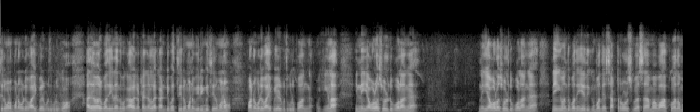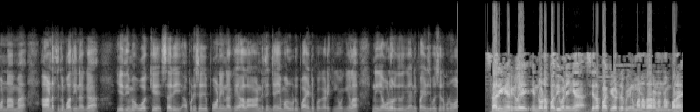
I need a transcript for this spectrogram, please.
திருமணம் பண்ணக்கூடிய வாய்ப்பு ஏற்படுத்தி கொடுக்கும். அதே மாதிரி பார்த்தீங்கன்னா இந்த காலகட்டங்களில் கண்டிப்பாக திருமணம் விரும்பி திருமணம் பண்ணக்கூடிய வாய்ப்பு ஏற்படுத்தி கொடுப்பாங்க. ஓகேங்களா? இன்னும் எவ்வளோ சொல்லிட்டு போகலாங்க இன்னும் எவ்வளோ சொல்லிட்டு போகலாங்க நீங்கள் வந்து பார்த்தீங்கன்னா எதுக்கும் பார்த்தீங்கன்னா சட்ட ரூல்ஸ் பேசாமல் வாக்குவாதம் பண்ணாமல் அனைத்திலும் பார்த்தீங்கன்னாக்கா எதுவுமே ஓகே சரி அப்படி செஞ்சு போனீங்கன்னாக்கா அதில் அனைத்தும் ஜெயமாகக்கூடிய பாயிண்ட் இப்போ கிடைக்குங்க. ஓகேங்களா? இன்னும் எவ்வளோ இருக்குதுங்க? நீ பயணிச்சு போய் சிறப்புன்னு சரி நேர்களே என்னோட பதிவை நீங்கள் சிறப்பாக கேட்டிருப்பீங்கன்னு மனதார நான் நம்புகிறேன்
